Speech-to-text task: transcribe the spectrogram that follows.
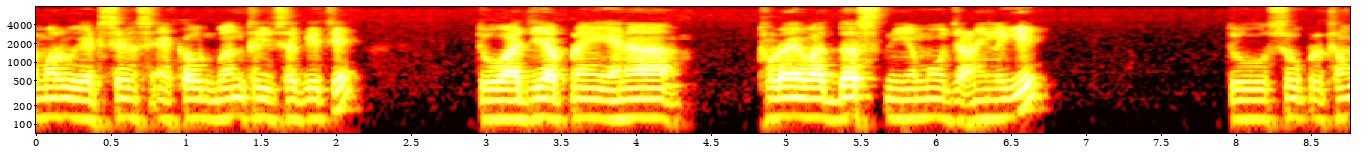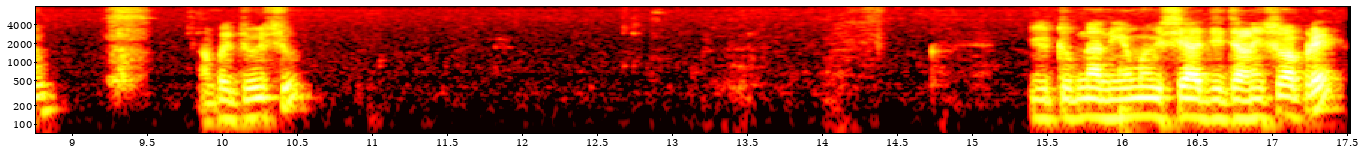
તમારું એડસેન્સ એકાઉન્ટ બંધ થઈ શકે છે. તો આજે આપણે એના થોડા એવા દસ નિયમો જાણી લઈએ. તો સૌપ્રથમ આપણે જોઈશું. યુટ્યુબના નિયમો વિશે આજે જાણીશું આપણે.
